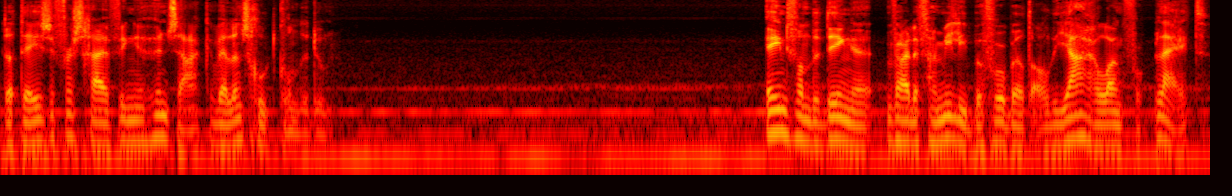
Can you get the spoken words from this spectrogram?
dat deze verschuivingen hun zaak wel eens goed konden doen. Een van de dingen waar de familie bijvoorbeeld al jarenlang voor pleit,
